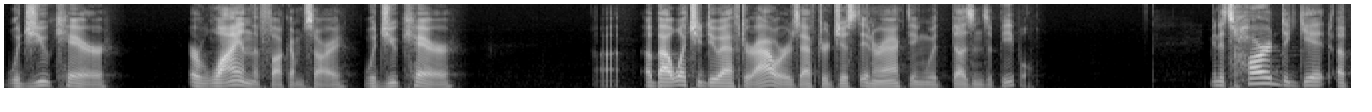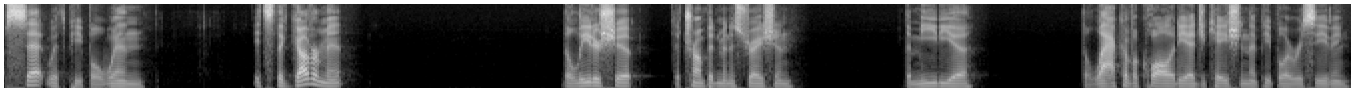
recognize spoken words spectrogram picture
would you care or why in the fuck, I'm sorry, would you care about what you do after hours after just interacting with dozens of people? I mean, it's hard to get upset with people when it's the government, the leadership, the Trump administration, the media, the lack of a quality education that people are receiving,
